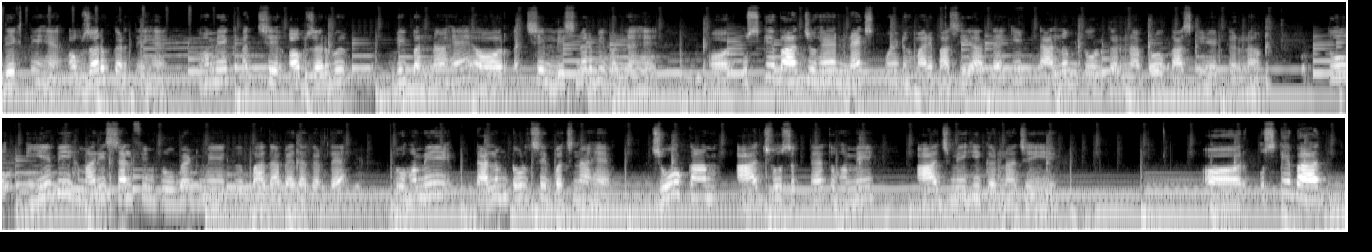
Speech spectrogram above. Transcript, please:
देखते हैं ऑब्ज़र्व करते हैं तो हमें एक अच्छे ऑब्ज़र्व भी बनना है और अच्छे लिसनर भी बनना है। और उसके बाद जो है नेक्स्ट पॉइंट हमारे पास ये आता है कि टालम टोल करना प्रोकास्टिनेट करना। तो ये भी हमारी सेल्फ इम्प्रूवमेंट में एक बाधा पैदा करता है। तो हमें टालम टोल से बचना है। जो काम आज हो सकता है तो हमें आज में ही करना चाहिए। और उसके बाद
